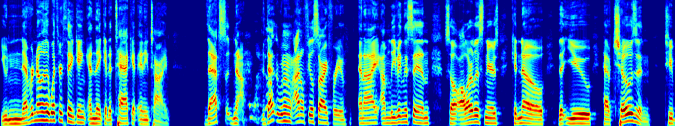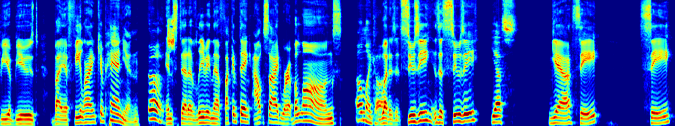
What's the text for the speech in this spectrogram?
You never know what they're thinking, and they can attack at any time. That's no. Oh. That I don't feel sorry for you, and I I'm leaving this in so all our listeners can know that you have chosen to be abused by a feline companion oh, instead of leaving that fucking thing outside where it belongs. oh my god. What is it, Susie? Is it Susie? Yes. Yeah, see? See?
